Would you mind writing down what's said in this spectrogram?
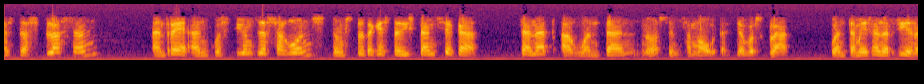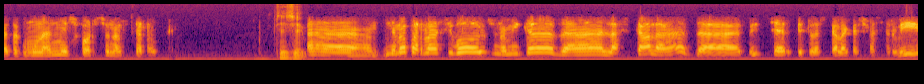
es desplacen en res, en qüestions de segons, doncs tota aquesta distància que s'ha anat aguantant no? sense moure's. Llavors, clar, quanta més energia ha anat acumulant, més forts són els terratrèmols. Sí, sí. Uh, anem a parlar, si vols, una mica de l'escala de Richter, que és l'escala que es fa servir,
